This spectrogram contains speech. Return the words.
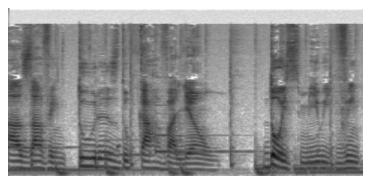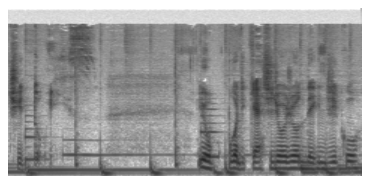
As Aventuras do Carvalhão 2022. E o podcast de hoje eu dedico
